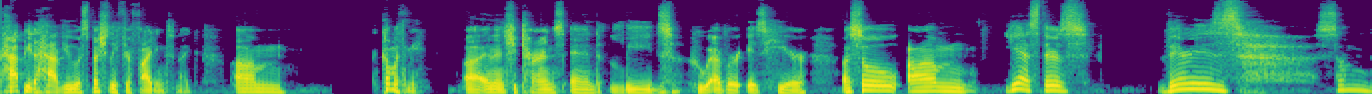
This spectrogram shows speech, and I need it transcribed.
happy to have you, especially if you're fighting tonight. Um, come with me. Uh, and then she turns and leads whoever is here. Uh, so, um, yes, there's there is some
